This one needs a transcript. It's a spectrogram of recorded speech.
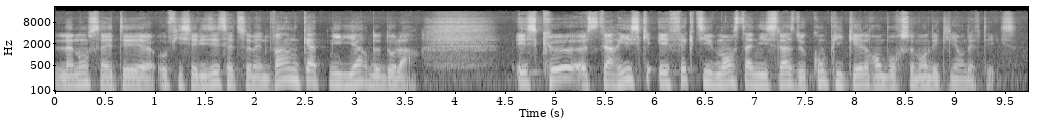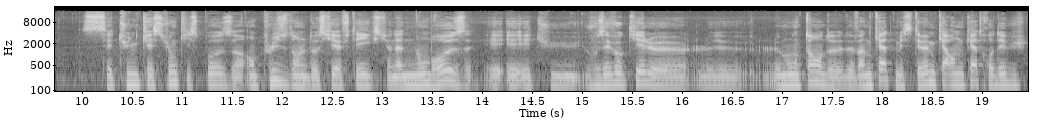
L'annonce a été officialisée cette semaine. 24 milliards de dollars. Est-ce que ça risque effectivement, Stanislas, de compliquer le remboursement des clients d'FTX c'est une question qui se pose en plus dans le dossier FTX. Il y en a de nombreuses et, vous évoquiez le, montant de, 24, mais c'était même 44 au début.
